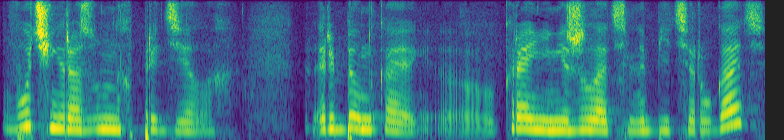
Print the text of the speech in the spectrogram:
в очень разумных пределах. Ребенка крайне нежелательно бить и ругать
